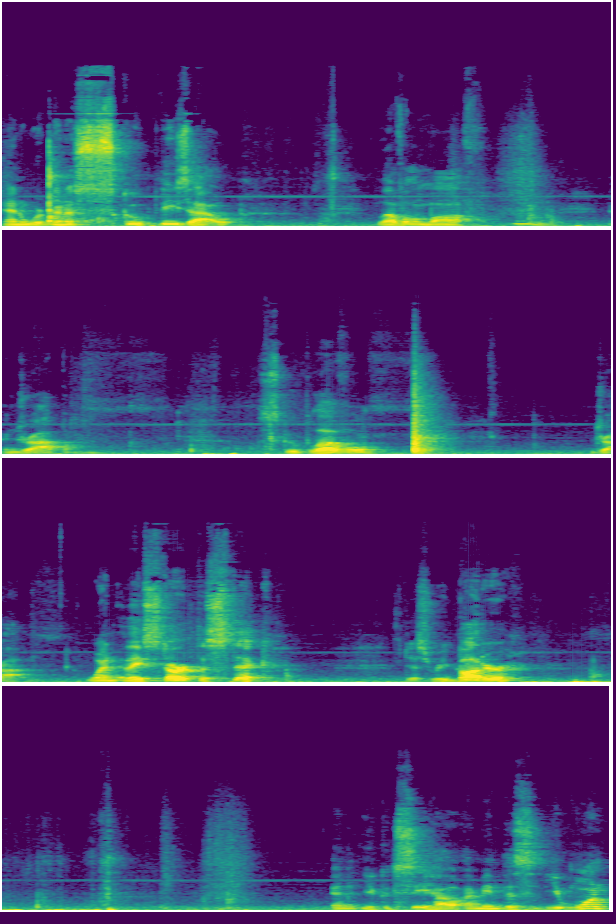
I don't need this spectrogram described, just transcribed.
And we're gonna scoop these out, level them off, and drop them. Scoop level, drop. When they start to stick, just rebutter. And you could see how, I mean, this, you want,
